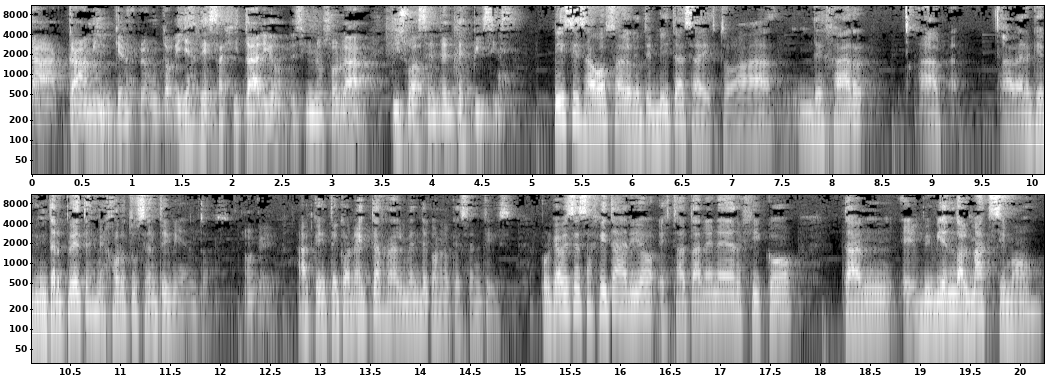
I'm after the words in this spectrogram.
a Cami que nos preguntó, ella es de Sagitario, de signo solar, y su ascendente es Pisces. Piscis a vos a lo que te invita es a esto, a dejar, a, a ver, que interpretes mejor tus sentimientos, Ok. a que te conectes realmente con lo que sentís. Porque a veces Sagitario está tan enérgico, tan eh, viviendo al máximo,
